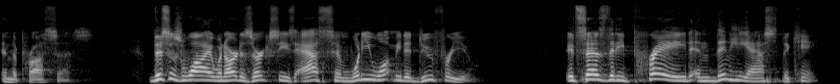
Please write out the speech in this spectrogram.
in the process. This is why when Artaxerxes asks him, What do you want me to do for you? It says that he prayed and then he asked the king.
